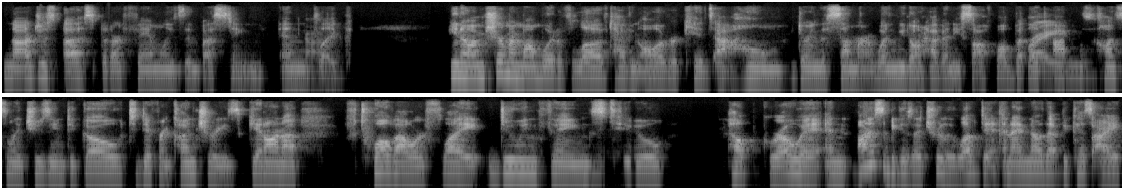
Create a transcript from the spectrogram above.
not just us but our families investing and yeah. like you know, I'm sure my mom would have loved having all of her kids at home during the summer when we don't have any softball. But like right. I was constantly choosing to go to different countries, get on a 12 hour flight, doing things mm-hmm. to help grow it. And honestly, because I truly loved it. And I know that because I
